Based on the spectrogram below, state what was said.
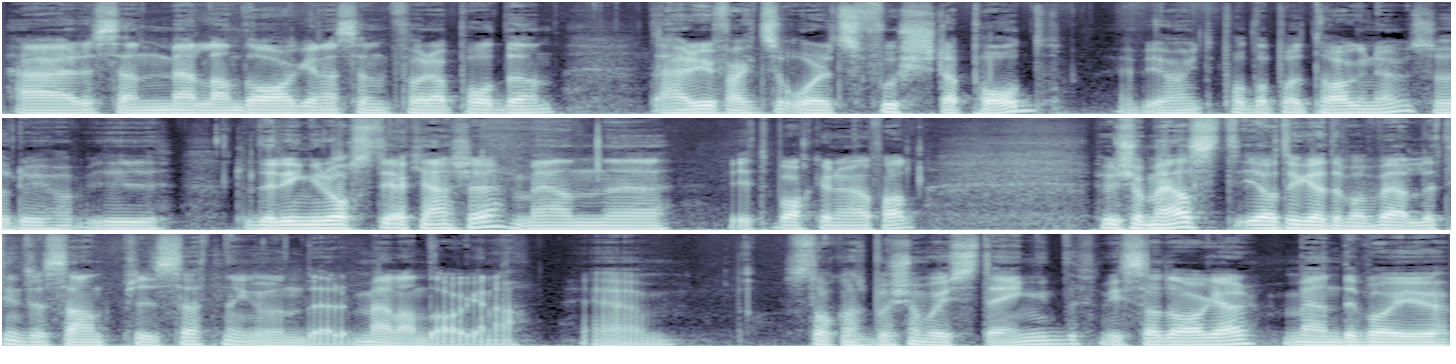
Här sen mellandagarna, sen förra podden. Det här är ju faktiskt årets första podd. Vi har inte poddat på ett tag nu så det, vi lite ringrostiga kanske men eh, vi är tillbaka nu i alla fall. Hur som helst, jag tycker att det var väldigt intressant prissättning under mellandagarna. Eh, Stockholmsbörsen var ju stängd vissa dagar men det var ju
